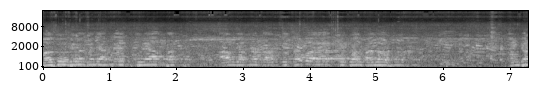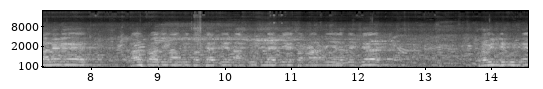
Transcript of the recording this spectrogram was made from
महसूल सेवक म्हणजे आपले जुन्या आज आपलं आमचे सर्व फुटबॉल बांधव आमच्या आलेले राष्ट्रवादी काँग्रेस पक्षाचे नागपूर जिल्ह्याचे सन्माननीय अध्यक्ष प्रवीणजी कुंडे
